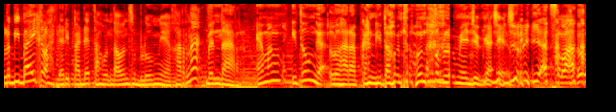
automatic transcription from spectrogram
Lebih baik lah daripada tahun-tahun sebelumnya karena Bentar, emang itu nggak lo harapkan di tahun-tahun sebelumnya juga? ya? jujur ya selalu.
